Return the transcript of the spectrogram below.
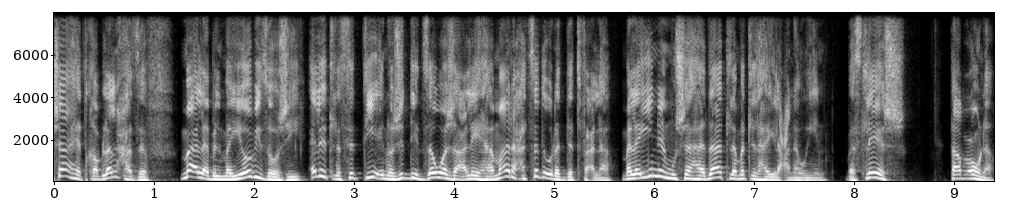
شاهد قبل الحذف. مقلب الميو بزوجي قلت لستي إنه جدي تزوج عليها ما رح تصدقوا ردة فعلها. ملايين المشاهدات لمثل هاي العناوين. بس ليش؟ تابعونا.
